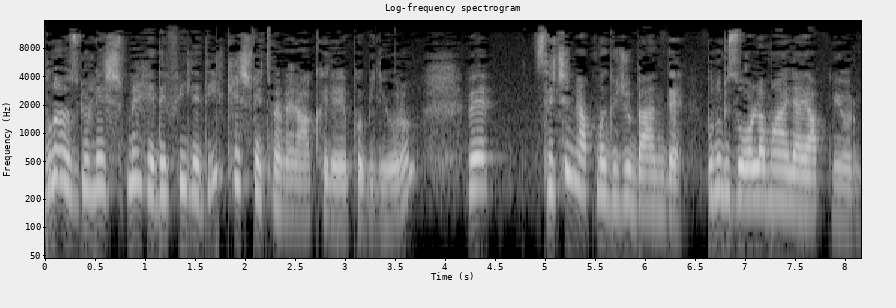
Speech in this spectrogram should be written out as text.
Bunu özgürleşme hedefiyle değil, keşfetme merakıyla yapabiliyorum. Ve seçim yapma gücü bende. Bunu bir zorlamayla yapmıyorum.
